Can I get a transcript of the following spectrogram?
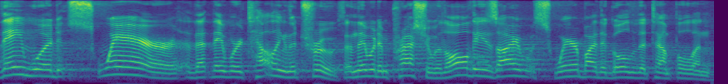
they would swear that they were telling the truth, and they would impress you with all these, I swear by the gold of the temple, and,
